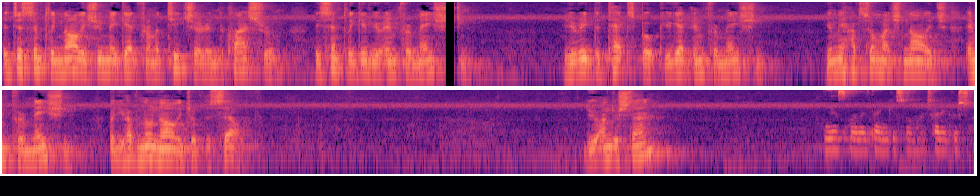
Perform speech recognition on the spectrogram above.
is just simply knowledge you may get from a teacher in the classroom. They simply give you information. You read the textbook, you get information. You may have so much knowledge, information, but you have no knowledge of the self. Do you understand? Yes, Maharaj. Thank you so much. Hare Krishna.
